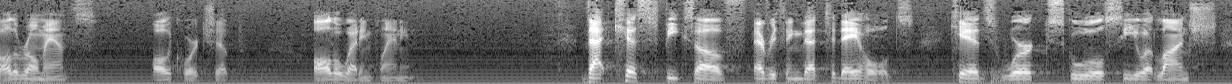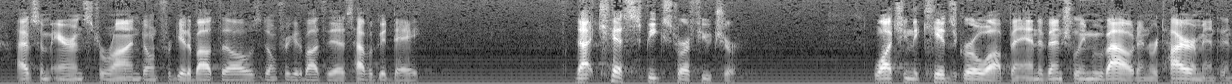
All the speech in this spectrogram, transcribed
all the romance, all the courtship, all the wedding planning. That kiss speaks of everything that today holds kids, work, school, see you at lunch, I have some errands to run. Don't forget about those. Don't forget about this. Have a good day. That kiss speaks to our future. Watching the kids grow up and eventually move out, and retirement, and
